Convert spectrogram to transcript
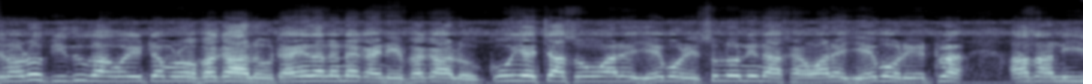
ကျွန်တော်တို့ပြည်သူ့ကာကွယ်ရေးတပ်မတော်ဘက်ကလို့တိုင်းရင်းသားလက်နက်ကိုင်တွေဘက်ကလို့ကိုယ့်ရဲ့ကြဆုံသွားတဲ့ရဲဘော်တွေဆွလွတ်နေတာခံသွားတဲ့ရဲဘော်တွေအတွက်အာဇာနည်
